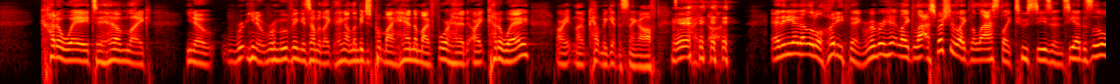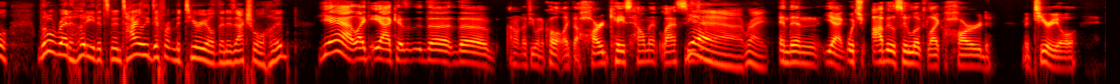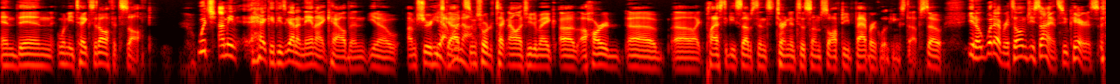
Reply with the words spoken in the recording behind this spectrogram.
cut away to him like you know re- you know removing his helmet. Like, hang on, let me just put my hand on my forehead. All right, cut away. All right, now help me get this thing off. Right, uh, and then he had that little hoodie thing. Remember, like especially like the last like two seasons, he had this little little red hoodie that's an entirely different material than his actual hood. Yeah. Like, yeah. Cause the, the, I don't know if you want to call it like the hard case helmet last season. Yeah, right. And then, yeah, which obviously looked like hard material. And then when he takes it off, it's soft. Which, I mean, heck, if he's got a nanite cow, then, you know, I'm sure he's Yeah, got some sort of technology to make a, a hard, uh, uh, like plasticky substance turn into some softy fabric looking stuff. So, you know, whatever. It's OMG science. Who cares?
